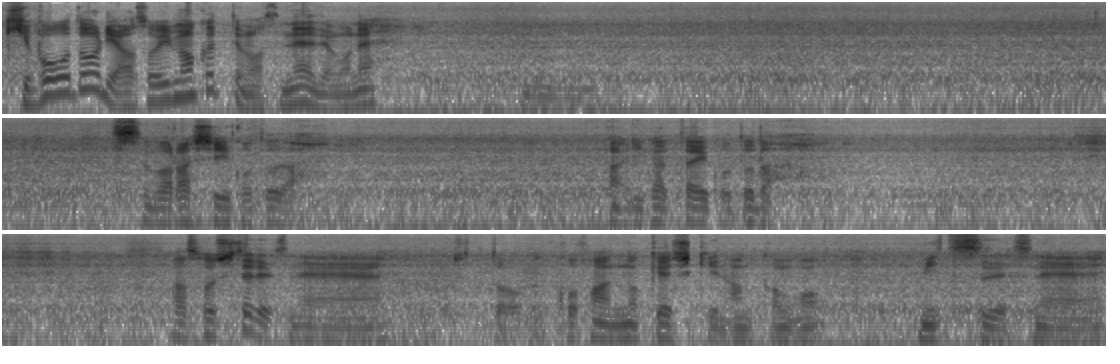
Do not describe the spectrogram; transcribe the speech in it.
希望通り遊びまくってますねでもね、うん、素晴らしいことだ。ありがたいことだ。あそしてですねちょっと湖畔の景色なんかも見つつですね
